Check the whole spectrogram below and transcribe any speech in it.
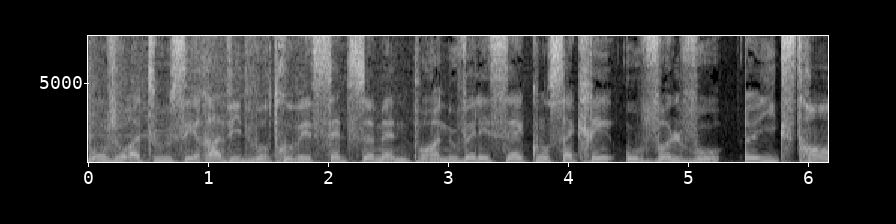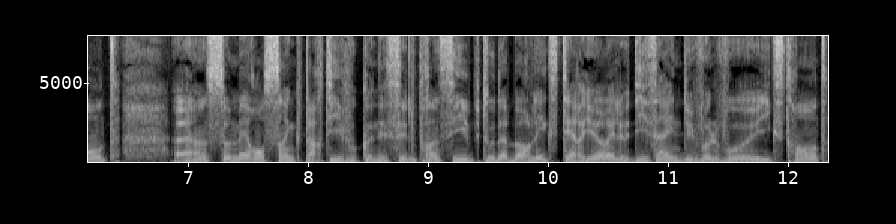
Bonjour à tous et ravi de vous retrouver cette semaine pour un nouvel essai consacré au Volvo EX30. Euh, un sommaire en 5 parties, vous connaissez le principe. Tout d'abord l'extérieur et le design du Volvo EX30.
